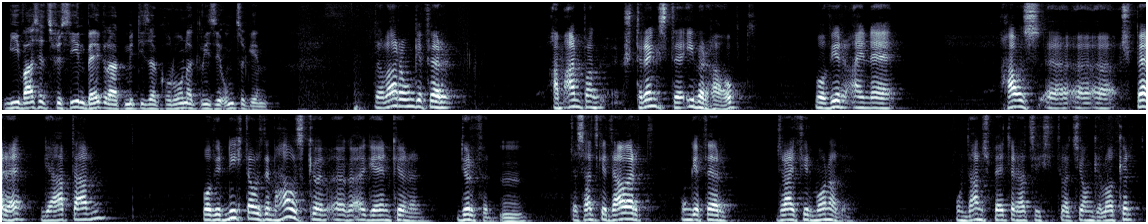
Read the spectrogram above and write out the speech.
Wie war es jetzt für Sie in Belgrad mit dieser Corona-Krise umzugehen? Da war ungefähr am Anfang strengste überhaupt, wo wir eine Haussperre äh, Sperre gehabt haben, wo wir nicht aus dem Haus äh, gehen können, dürfen. Das hat gedauert ungefähr drei, vier Monate. Und dann später hat sich die Situation gelockert.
